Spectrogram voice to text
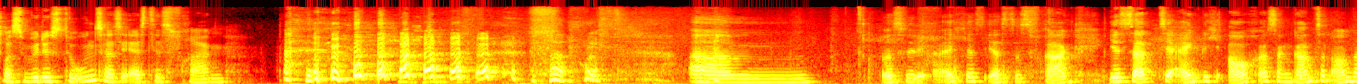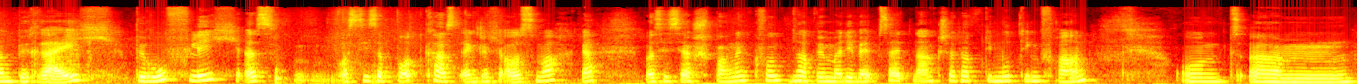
Was würdest du uns als erstes fragen? Ähm, was würde ich euch als erstes fragen? Ihr seid ja eigentlich auch aus einem ganz anderen Bereich beruflich, als was dieser Podcast eigentlich ausmacht. Gell? Was ich sehr spannend gefunden habe, wenn man die Webseiten angeschaut habe, die mutigen Frauen. Und ähm,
